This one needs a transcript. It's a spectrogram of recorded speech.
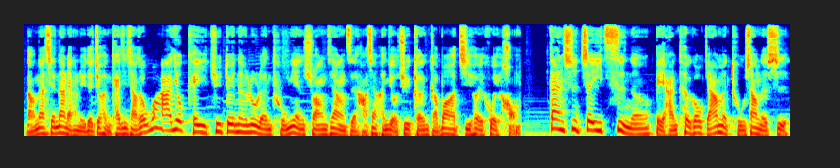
然后那些那两个女的就很开心，想说：“哇，又可以去对那个路人涂面霜，这样子好像很有趣，可能搞不好机会会红。”但是这一次呢，北韩特工给他们涂上的是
